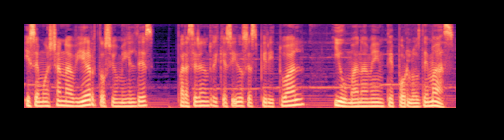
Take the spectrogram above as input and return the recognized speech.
y se muestran abiertos y humildes para ser enriquecidos espiritual y humanamente por los demás.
